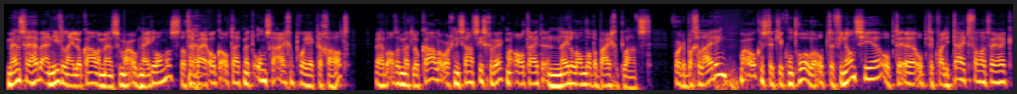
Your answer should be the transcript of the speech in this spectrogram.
mensen hebben. En niet alleen lokale mensen, maar ook Nederlanders. Dat ja. hebben wij ook altijd met onze eigen projecten gehad. We hebben altijd met lokale organisaties gewerkt, maar altijd een Nederlander erbij geplaatst. Voor de begeleiding, maar ook een stukje controle op de financiën, op de, uh, op de kwaliteit van het werk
